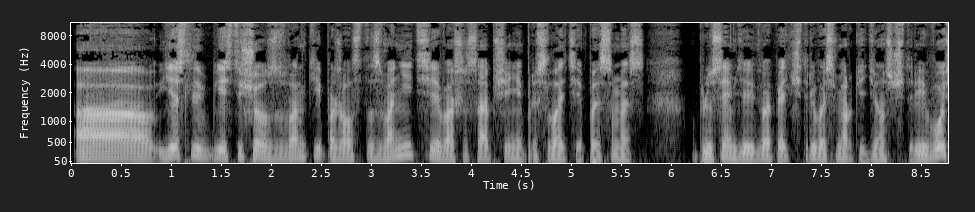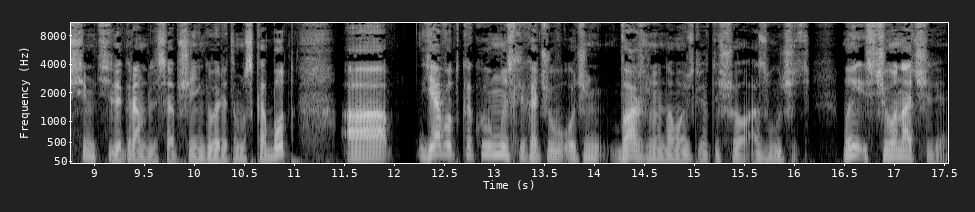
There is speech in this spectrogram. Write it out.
А, если есть еще звонки, пожалуйста, звоните. Ваши сообщения присылайте по смс плюс семь девять два пять четыре восьмерки девяносто четыре восемь. Телеграмм для сообщений говорит о Москобот. А, я вот какую мысль хочу очень важную, на мой взгляд, еще озвучить. Мы с чего начали?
